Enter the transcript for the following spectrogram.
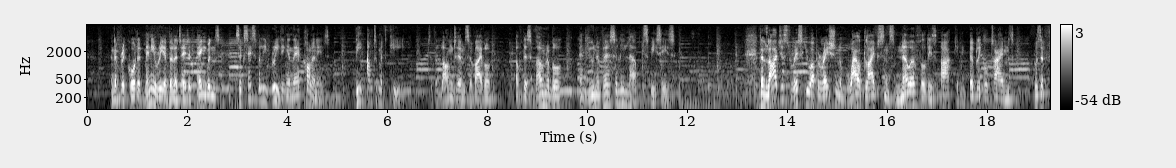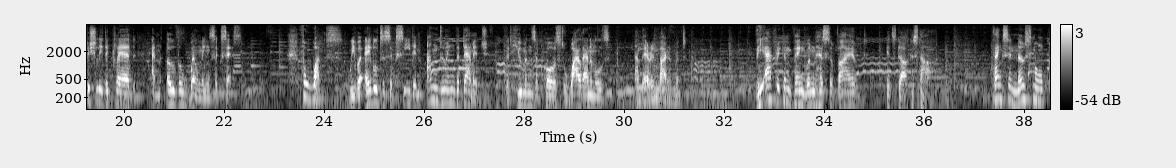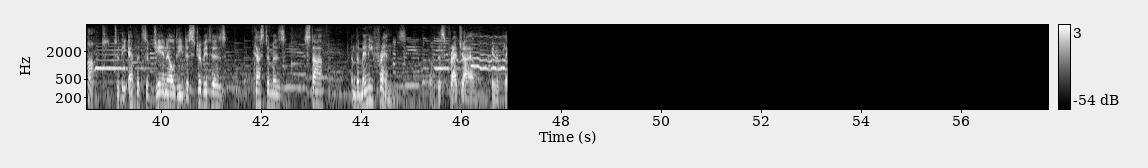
and have recorded many rehabilitated penguins successfully breeding in their colonies, the ultimate key to the long-term survival of this vulnerable and universally loved species. The largest rescue operation of wildlife since Noah filled his ark in biblical times was officially declared an overwhelming success. For once, we were able to succeed in undoing the damage that humans have caused to wild animals and their environment. The African penguin has survived its darkest hour, thanks in no small part to the efforts of GNLD distributors, customers, staff, and the many friends of this fragile, irreplaceable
